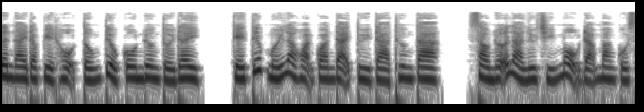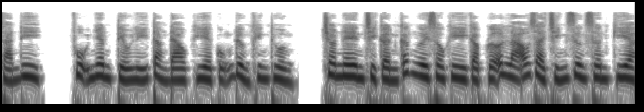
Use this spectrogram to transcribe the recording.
lần này đặc biệt hộ tống tiểu cô nương tới đây, kế tiếp mới là hoạn quan đại tùy tà thương ta, sau nữa là lưu trí mộ đã mang cố sán đi, phụ nhân tiếu lý tàng đao kia cũng đừng khinh thường, cho nên chỉ cần các ngươi sau khi gặp gỡ lão già chính Dương Sơn kia,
